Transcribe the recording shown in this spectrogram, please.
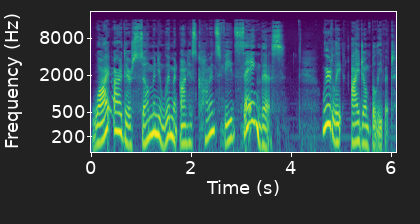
Why are there so many women on his comments feed saying this? Weirdly, I don't believe it.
